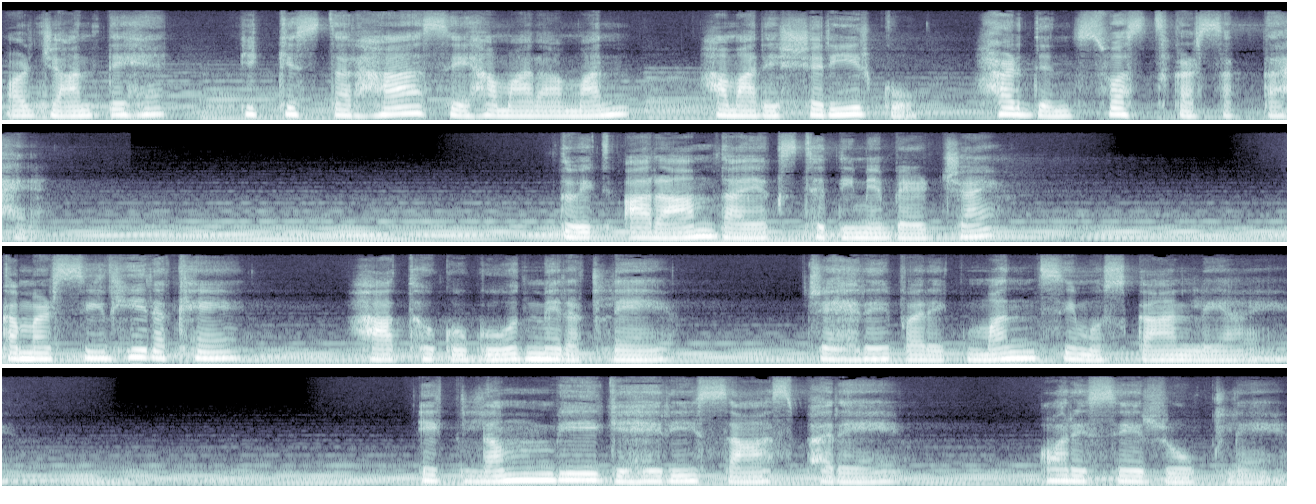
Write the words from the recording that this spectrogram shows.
और जानते हैं कि किस तरह से हमारा मन हमारे शरीर को हर दिन स्वस्थ कर सकता है। तो एक आरामदायक स्थिति में बैठ जाएँ, कमर सीधी रखें, हाथों को गोद में रख लें, चेहरे पर एक मन सी मुस्कान ले आए। एक लंबी गहरी सांस भरें और इसे रोक लें।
